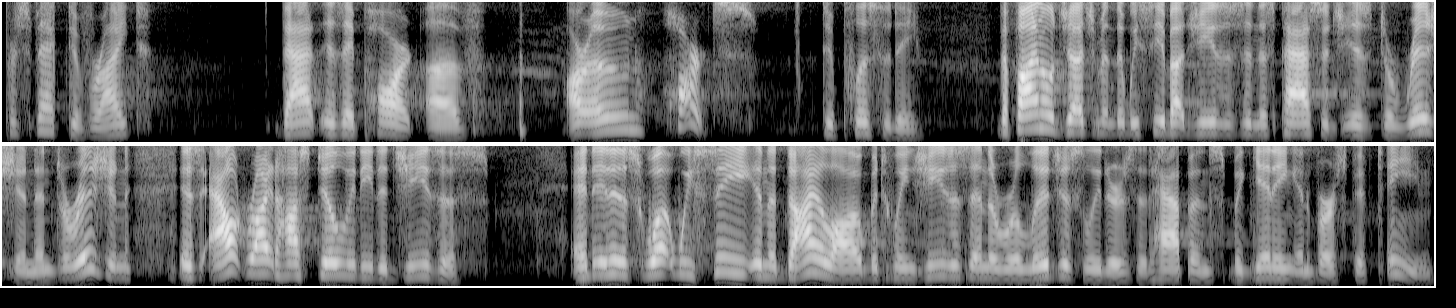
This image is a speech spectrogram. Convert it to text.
Perspective, right? That is a part of our own hearts. Duplicity. The final judgment that we see about Jesus in this passage is derision. And derision is outright hostility to Jesus. And it is what we see in the dialogue between Jesus and the religious leaders that happens beginning in verse 15.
